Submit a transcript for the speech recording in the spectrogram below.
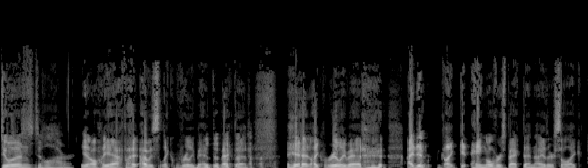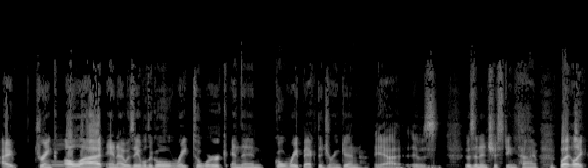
doing Still are. you know, yeah, but I was like really bad back then. Yeah, like really bad. I didn't like get hangovers back then either. So like I drank oh. a Oh. lot and I was able to go right to work and then go right back to drinking. Yeah, it was it was an interesting time. But like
